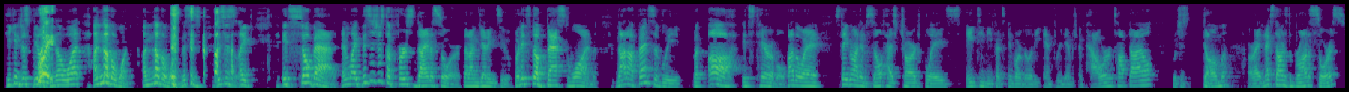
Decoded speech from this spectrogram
He can just be like, you know what? Another one. Another one. This is this is like it's so bad. And like this is just the first dinosaur that I'm getting to, but it's the best one. Not offensively, but ah, it's terrible. By the way, Stegron himself has charge blades, 18 defense, invulnerability, and 3 damage and power top dial, which is dumb. All right, next down is the Brontosaurus.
